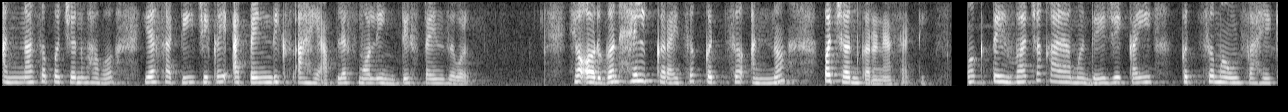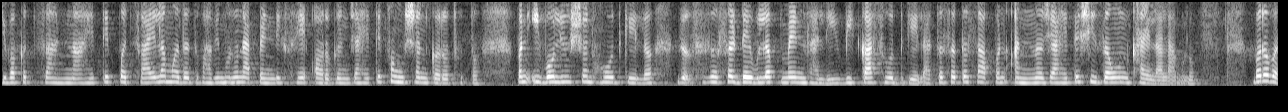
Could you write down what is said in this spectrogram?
अन्नाचं पचन व्हावं यासाठी जे काही अपेंडिक्स आहे आपल्या स्मॉल इंटेस्टाईनजवळ हे ऑर्गन हेल्प करायचं कच्चं अन्न पचन करण्यासाठी. मग तेव्हाच्या काळामध्ये जे काही कच्चं मांस आहे किंवा कच्चं अन्न आहे ते पचायला मदत व्हावी म्हणून अपेंडिक्स हे ऑर्गन जे आहे ते फंक्शन करत होतं. पण इव्होल्युशन होत गेलं जसं जसं डेव्हलपमेंट झाली विकास होत गेला तसं तसं आपण अन्न जे आहे ते शिजवून खायला लागलो. बरोबर?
